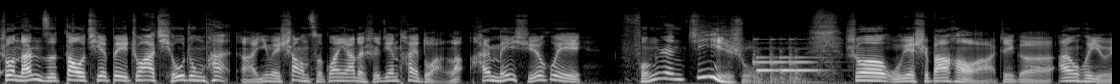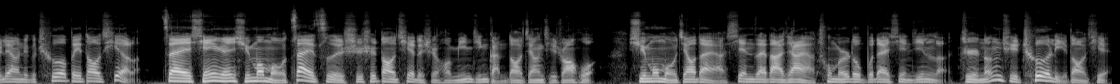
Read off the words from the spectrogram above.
说男子盗窃被抓，求重判啊，因为上次关押的时间太短了，还没学会缝纫技术。说五月十八号啊，这个安徽有一辆这个车被盗窃了，在嫌疑人徐某某再次实施盗窃的时候，民警赶到将其抓获。徐某某交代啊，现在大家呀出门都不带现金了，只能去车里盗窃。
